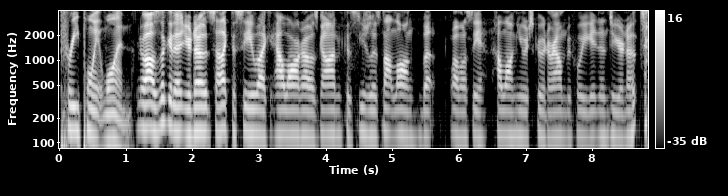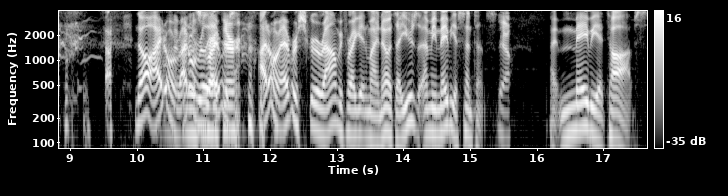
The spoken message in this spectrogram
pre point one. well, I was looking at your notes. I like to see like how long I was gone because usually it's not long, but Want to see how long you were screwing around before you get into your notes. No, I don't. I don't really right ever. I don't ever screw around before I get in my notes. I usually, I mean, maybe a sentence. yeah. Right, maybe it tops.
